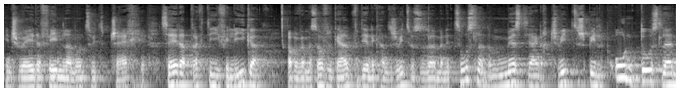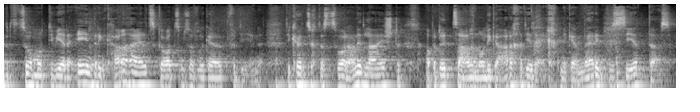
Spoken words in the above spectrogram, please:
in Schweden, Finnland und so weiter, Tschechien. Sehr attraktive Liga. Aber wenn man so viel Geld verdienen kann in der Schweiz, wieso soll man nicht ins Ausland? Man müsste eigentlich die Schweizer Spieler und die Ausländer dazu motivieren, eher in KHL zu gehen, um so viel Geld zu verdienen. Die können sich das zwar auch nicht leisten, aber dort zahlen Oligarchen die Rechnungen. Wer interessiert das?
